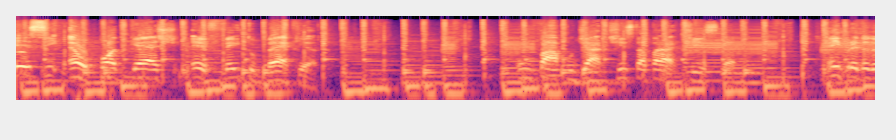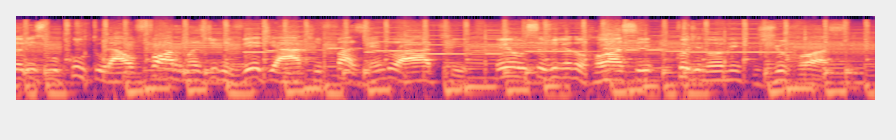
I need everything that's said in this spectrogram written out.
Esse é o podcast Efeito Becker. Um papo de artista para artista. Empreendedorismo cultural, formas de viver de arte fazendo arte. Eu sou Juliano Rossi, codinome Ju Rossi.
